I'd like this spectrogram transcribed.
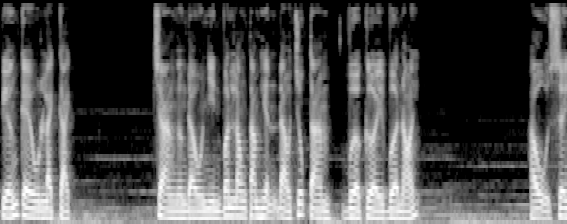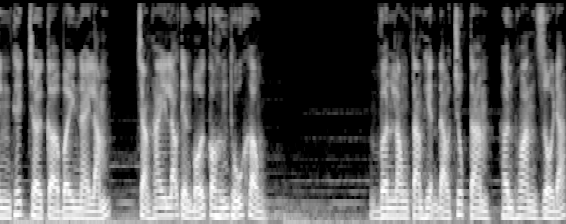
Tiếng kêu lạch cạch. Chàng ngừng đầu nhìn Vân Long Tam Hiện đào Trúc Tam, Vừa cười vừa nói Hậu sinh thích chơi cờ vây này lắm. Chẳng hay lão tiền bối có hứng thú không? Vân Long Tam Hiện đào Trúc Tam Hân hoan rồi đáp.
